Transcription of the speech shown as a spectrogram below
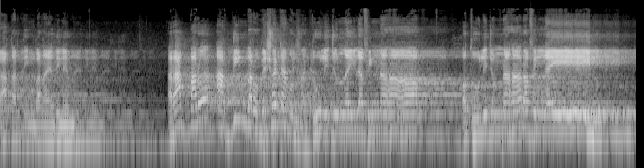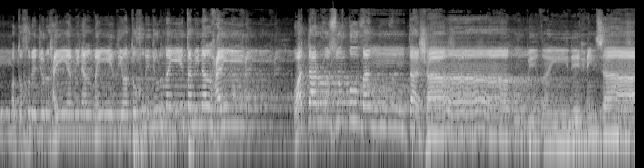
রাত আর দিন বানায় দিলেন। রাত বারো আর দিন বারো, বিষয়টা এমন না তুলি জুল্লাইলা ফিন্নাহার অতুলি জুন্নাহার আফিল্লাইল অতুখরিজুল হাইয়া মিনাল মাইয়িতি অতুখরিজুল মাইয়িতা মিনাল হাই ওয়াতারযুকু মান তাশাউ বিগাইরি হিসাব।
